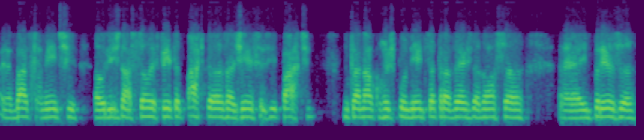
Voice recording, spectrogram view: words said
é, basicamente, a originação é feita parte pelas agências e parte no canal correspondente através da nossa é, empresa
